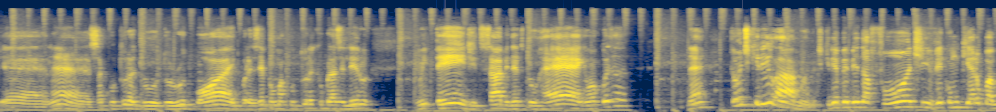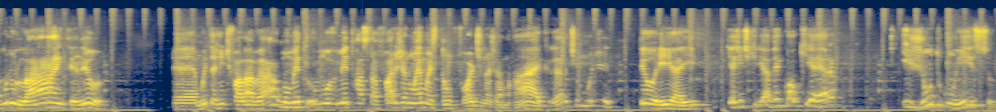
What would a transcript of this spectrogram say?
é, né? Essa cultura do, do root boy, por exemplo, é uma cultura que o brasileiro não entende, sabe? Dentro do reggae, uma coisa, né? Então a gente queria ir lá, mano. A gente queria beber da fonte, ver como que era o bagulho lá, entendeu? É, muita gente falava, ah, o, momento, o movimento Rastafari já não é mais tão forte na Jamaica. Ela tinha um monte de teoria aí que a gente queria ver qual que era. E junto com isso,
